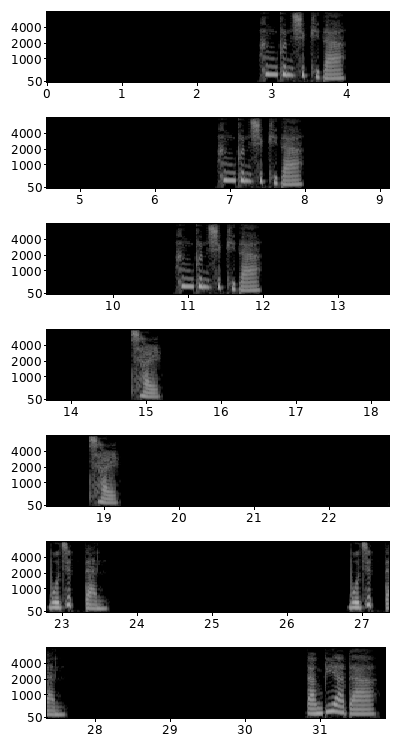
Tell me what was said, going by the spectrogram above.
흥분시키다. 흥분시키다. 흥분시키다 절, 절, 모집단, 모집단, 낭비하다,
